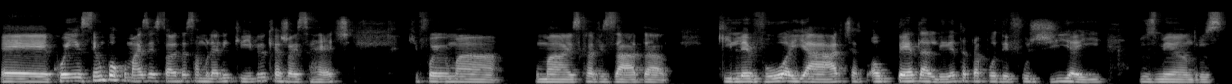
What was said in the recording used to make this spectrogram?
é, conhecer um pouco mais a história dessa mulher incrível que é a Joyce Hatch, que foi uma, uma escravizada que levou aí a arte ao pé da letra para poder fugir aí dos meandros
